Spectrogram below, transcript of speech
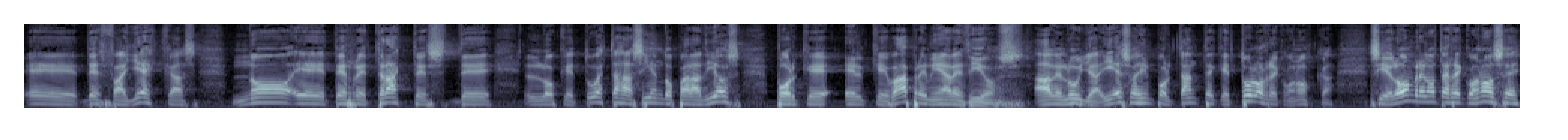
eh, desfallezcas, no eh, te retractes de lo que tú estás haciendo para Dios, porque el que va a premiar es Dios. Aleluya. Y eso es importante que tú lo reconozcas. Si el hombre no te reconoce,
